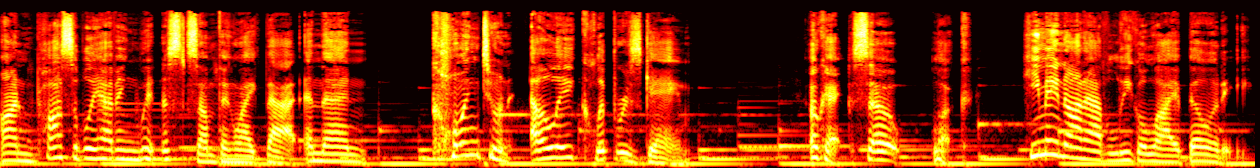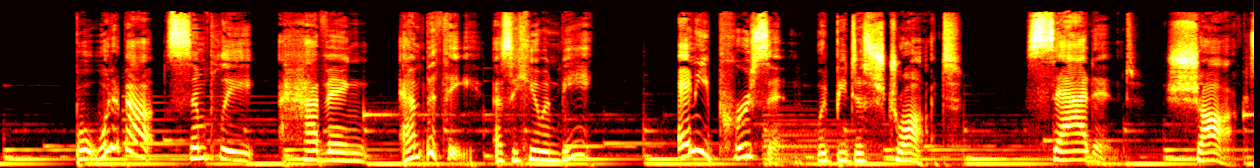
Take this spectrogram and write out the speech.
on possibly having witnessed something like that and then going to an LA Clippers game? Okay, so look, he may not have legal liability, but what about simply having empathy as a human being? Any person would be distraught, saddened, shocked,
